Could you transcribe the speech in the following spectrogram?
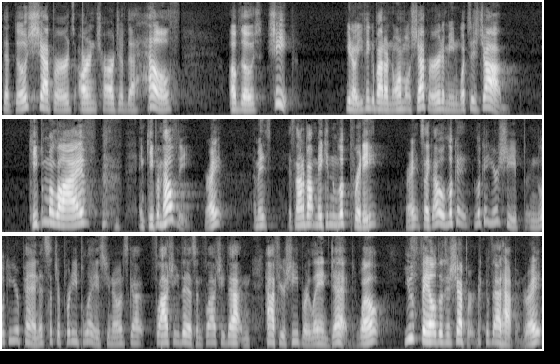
that those shepherds are in charge of the health of those sheep. You know, you think about a normal shepherd, I mean, what's his job? Keep them alive and keep them healthy, right? I mean, it's, it's not about making them look pretty, right? It's like, oh, look at look at your sheep and look at your pen. It's such a pretty place, you know. It's got flashy this and flashy that, and half your sheep are laying dead. Well, you failed as a shepherd if that happened, right?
